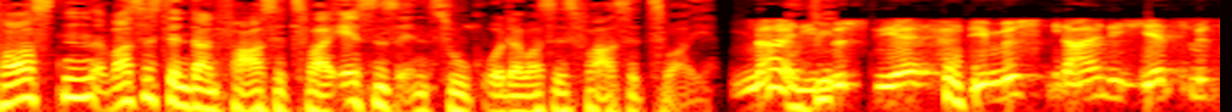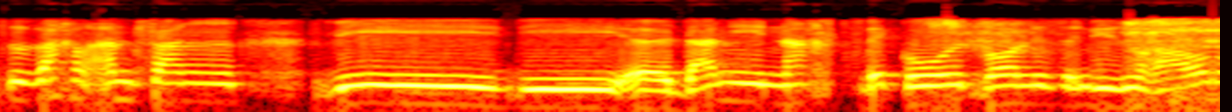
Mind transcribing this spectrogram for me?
Thorsten, was ist denn dann Phase 2? Essensentzug oder was ist Phase 2? Nein, die müssten, jetzt, die müssten eigentlich jetzt mit so Sachen anfangen, wie die äh, Dani nachts weggeholt worden ist in diesem Raum.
